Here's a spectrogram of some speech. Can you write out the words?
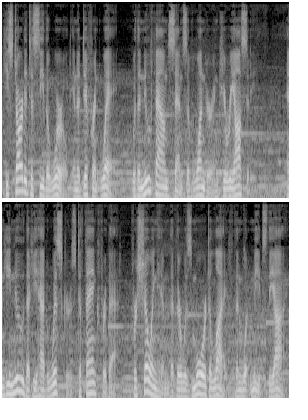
He started to see the world in a different way, with a newfound sense of wonder and curiosity. And he knew that he had Whiskers to thank for that, for showing him that there was more to life than what meets the eye.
